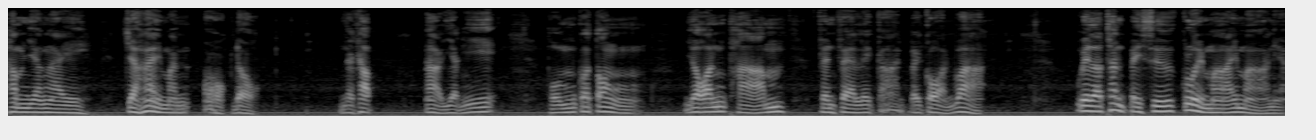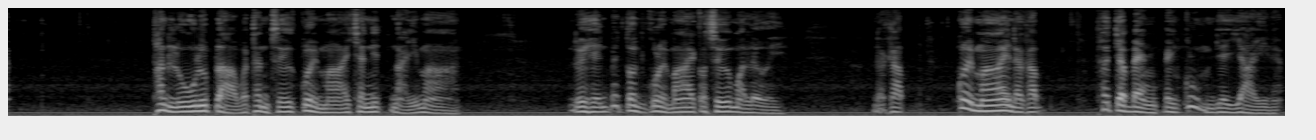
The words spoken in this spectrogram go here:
ทำยังไงจะให้มันออกดอกนะครับอ่าอย่างนี้ผมก็ต้องย้อนถาม แฟนๆรายการไปก่อนว่า เวลาท่านไปซื้อกล้วยไม้มาเนี่ยท่านรู้หรือเปล่าว่าท่านซื้อกล้วยไม้ชนิดไหนมา หรือเห็นเป็นต้นกล้วยไม้ก็ซื้อมาเลยนะครับ กล้วยไม้นะครับ ถ้าจะแบ่งเป็นกลุ่มใหญ่ๆเนี่ย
